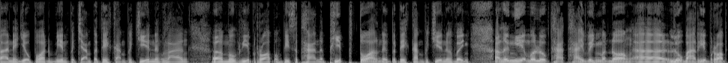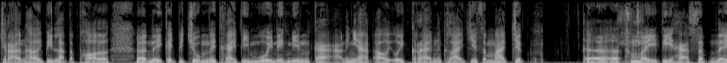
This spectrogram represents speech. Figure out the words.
បានអ្នកយកព័ត៌មានប្រចាំប្រទេសកម្ពុជានឹងឡើងមករៀបរាប់អំពីស្ថានភាពផ្ទាល់នៅប្រទេសកម្ពុជានៅវិញឥឡូវងាកមកលោកថាថៃវិញម្ដងលោកបានរៀបរាប់ច្រើនហើយពីលទ្ធផល នៃកិច្ចប្រជុំនៃថ្ងៃទី1នេះមានការអនុញ្ញាតឲ្យអ៊ុយក្រែននឹងក្លាយជាសមាជិក ថ្មីទី50នៃ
